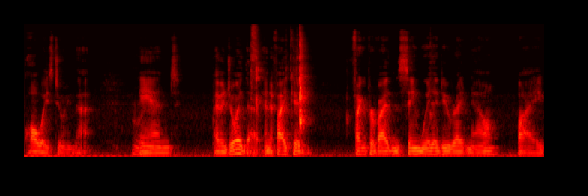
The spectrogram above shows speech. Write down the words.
always doing that, Hmm. and I've enjoyed that. And if I could, if I could provide in the same way they do right now by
